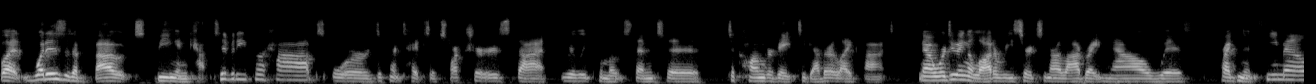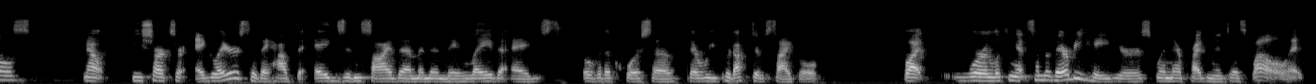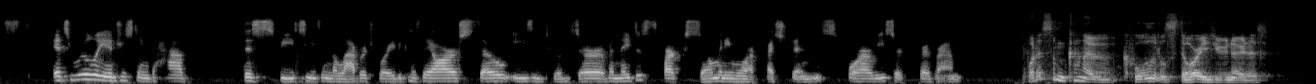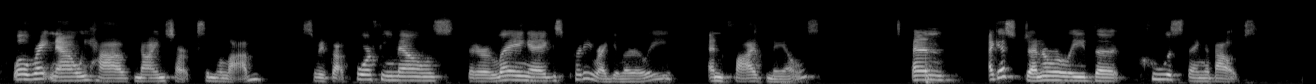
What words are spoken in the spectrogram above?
but what is it about being in captivity perhaps or different types of structures that really promotes them to to congregate together like that now we're doing a lot of research in our lab right now with pregnant females now these sharks are egg layers so they have the eggs inside them and then they lay the eggs over the course of their reproductive cycle but we're looking at some of their behaviors when they're pregnant as well it's it's really interesting to have this species in the laboratory because they are so easy to observe and they just spark so many more questions for our research program. What are some kind of cool little stories you've noticed? Well, right now we have nine sharks in the lab. So we've got four females that are laying eggs pretty regularly and five males. And I guess generally the coolest thing about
